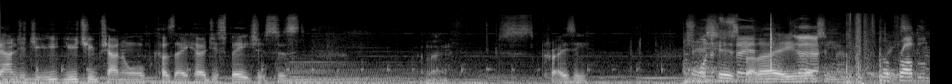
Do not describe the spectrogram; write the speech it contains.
found your YouTube channel because they heard your speech, it's just, I don't know, it's crazy. just Yeah, cheers, to say, brother. Yeah, legend, man. no problem.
